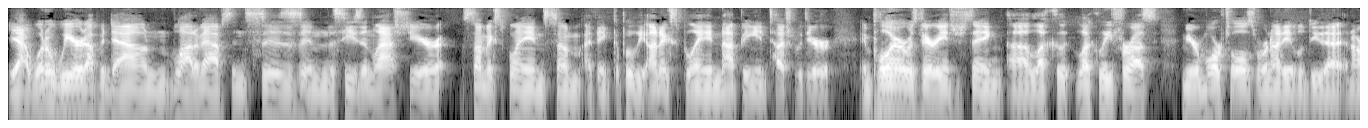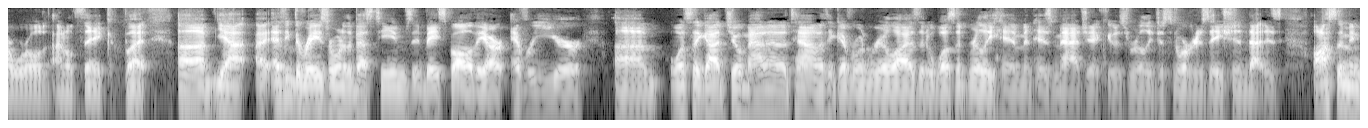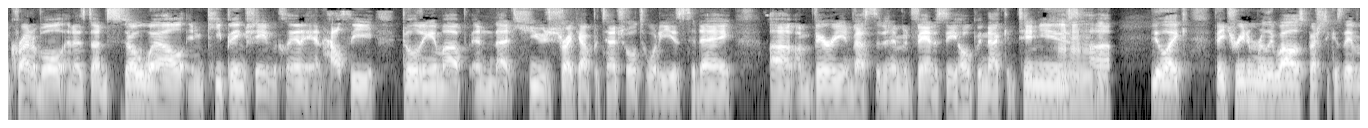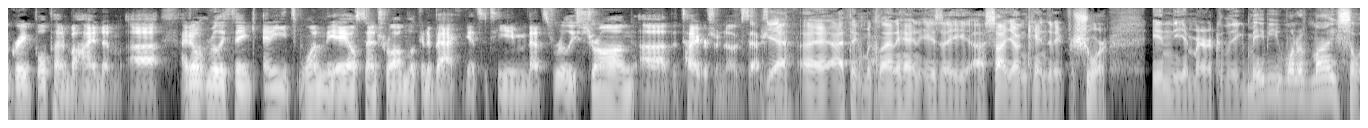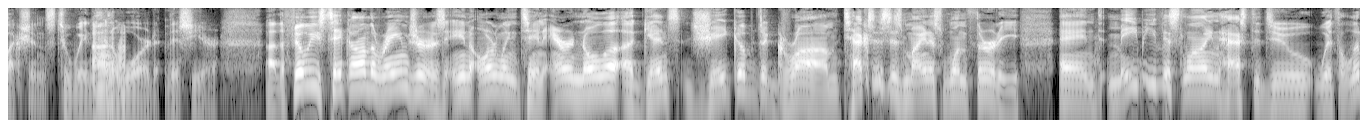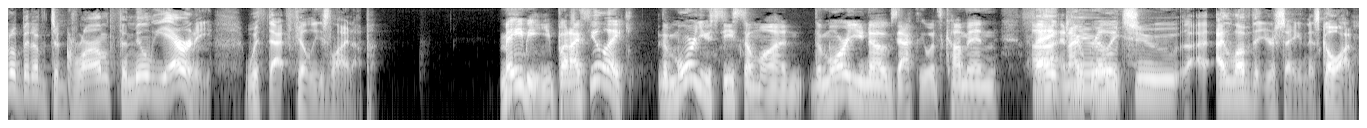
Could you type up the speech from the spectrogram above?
yeah, what a weird up and down. A lot of absences in the season last year. Some explained, some I think completely unexplained. Not being in touch with your employer was very interesting. Uh, luckily, luckily for us, mere mortals, we're not able to do that in our world. I don't think. But um, yeah, I, I think the Rays are one of the best teams in baseball. They are every year. Um, once they got Joe Maddon out of town, I think everyone realized that it wasn't really him and his magic. It was really just an organization that is awesome, incredible, and has done so well in keeping Shane McClanahan healthy, building him up, and that huge strikeout potential to what he is today. Uh, I'm very invested in him in fantasy, hoping that continues. uh, feel like they treat him really well, especially because they have a great bullpen behind him. Uh, I don't really think anyone in the AL Central I'm looking to back against a team that's really strong. Uh, the Tigers are no exception. Yeah, I, I think McClanahan is a, a Cy Young candidate for sure in the America League. Maybe one of my selections to win uh-huh. an award this year. Uh, the Phillies take on the Rangers in Arlington. Aaron Nola against Jacob DeGrom. Texas is minus 130, and maybe this line has to do with a little bit of DeGrom familiarity with that Phillies lineup. Maybe, but I feel like the more you see someone, the more you know exactly what's coming. Thank uh, and you I really to. I love that you're saying this. Go on.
